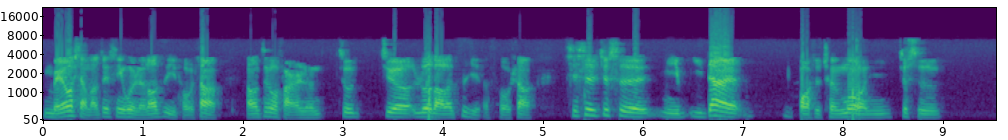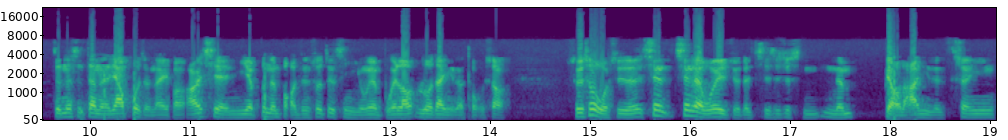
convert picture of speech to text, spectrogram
没有想到这个事情会轮到自己头上，然后最后反而能就就落到了自己的头上。其实就是你一旦保持沉默，你就是真的是站在压迫者那一方，而且你也不能保证说这个事情永远不会落落在你的头上。所以说，我觉得现现在我也觉得，其实就是能表达你的声音。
